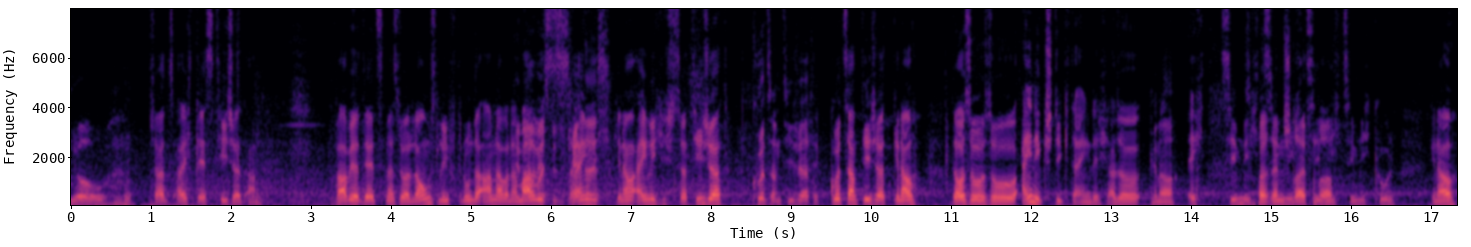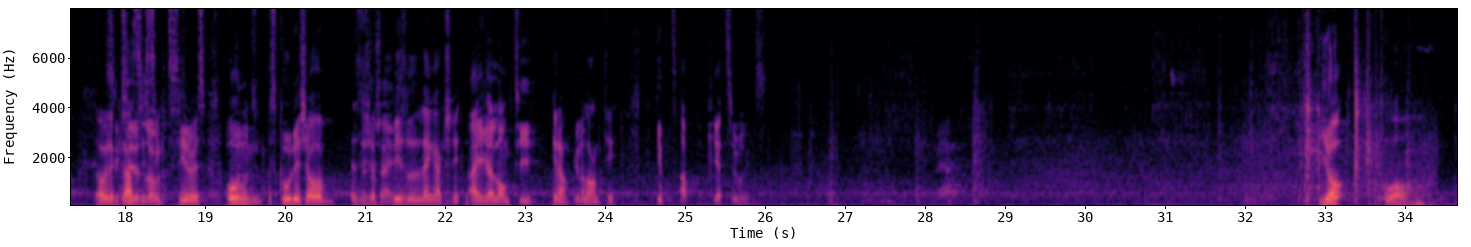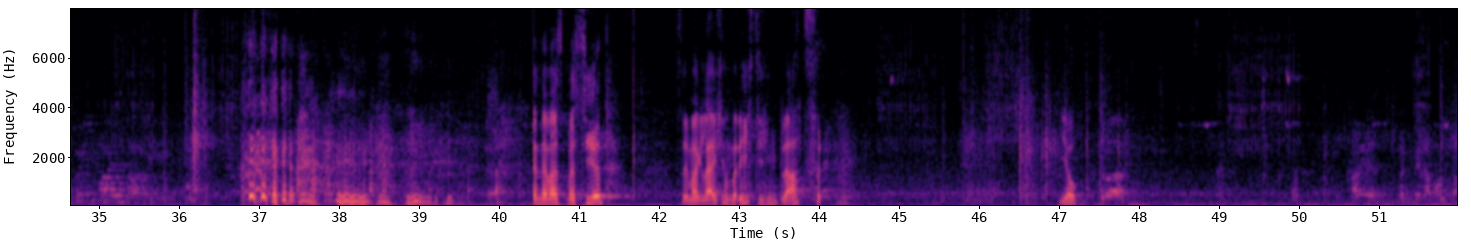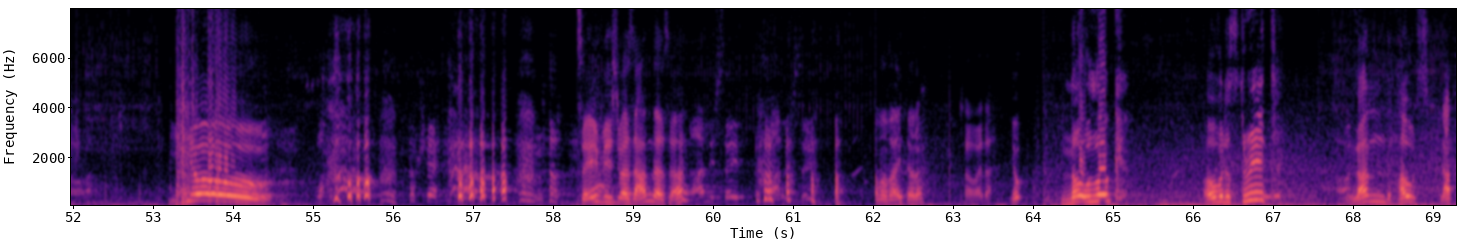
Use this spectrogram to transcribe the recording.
Yo. Schaut euch das T-Shirt an. Der Fabio hat jetzt noch so ein Longsleeve drunter an, aber weil normalerweise es ist kälter eigentlich, ist. genau, eigentlich ist es ein T-Shirt, Kurz am T-Shirt. kurz am T-Shirt, genau, da so, so eingestickt eigentlich. Also Genau. echt ziemlich, paar ziemlich, Rennstreifen ziemlich, ziemlich cool. Genau, da wieder Six klassisch Series. Six Series. Und, Und das Coole ist auch, es ist, ist ein bisschen länger geschnitten. Eigentlich ein Long Tee. Genau, genau. Long T. Gibt's ab jetzt übrigens. Jo. Wow. Wenn da was passiert, sind wir gleich am richtigen Platz. Jo. Jo! Safe ist was anderes, ha? Radlich safe. Radlich safe. Machen wir weiter, oder? Schau weiter. Jo. No look over the street. Landhausplatz.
